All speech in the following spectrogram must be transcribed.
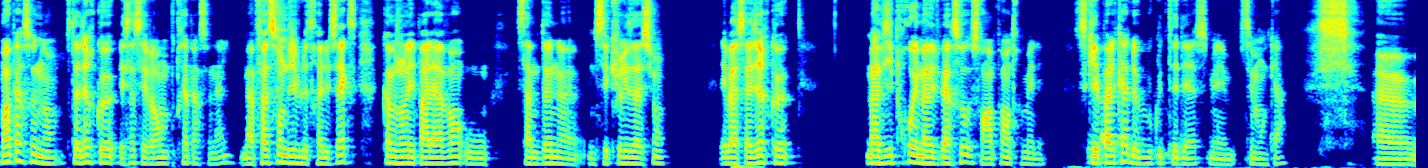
Moi, perso, non. C'est-à-dire que, et ça, c'est vraiment très personnel, ma façon de vivre le trait du sexe, comme j'en ai parlé avant, où ça me donne euh, une sécurisation, et ben, c'est-à-dire que ma vie pro et ma vie perso sont un peu entremêlées. Ce qui n'est pas le cas de beaucoup de TDS, mais c'est mon cas. Euh,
